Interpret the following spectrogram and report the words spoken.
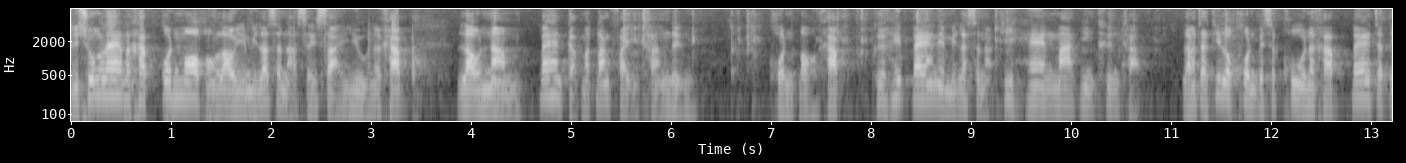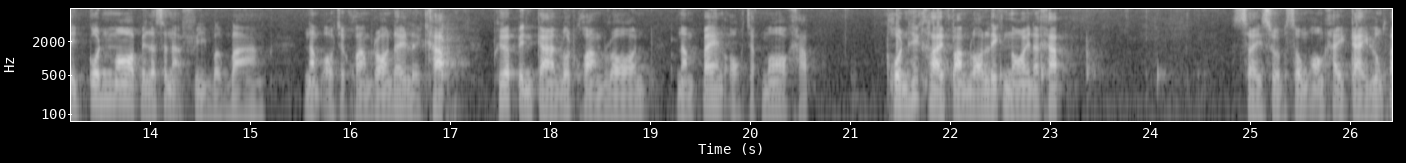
ในช่วงแรกนะครับ ก้นหม้อของเรายังมีลักษณะใสๆอยู่นะครับ เรานำแป้งกลับมาตั้งไฟอีกครั้งหนึ่ง คนต่อครับ เพื่อให้แป้งเนี่ยมีลักษณะที่แห้งมากยิ่งขึ้นครับ หลังจากที่เราคนไปสักครู่นะครับ แป้งจะติดก้นหม้อเป็นลักษณะฟิล์มบางๆ นำออกจากความร้อนได้เลยครับ เพื่อเป็นการลดความร้อนนำแป้งออกจากหม้อครับ คนให้คลายความร้อนเล็กน้อยนะครับ ใส่ส่วนผสมของไข่ไก่ลงไป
